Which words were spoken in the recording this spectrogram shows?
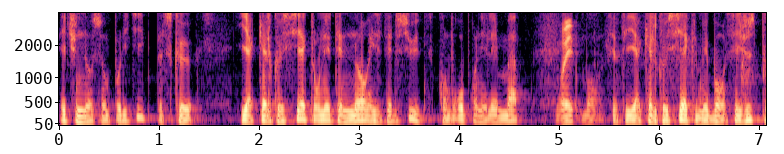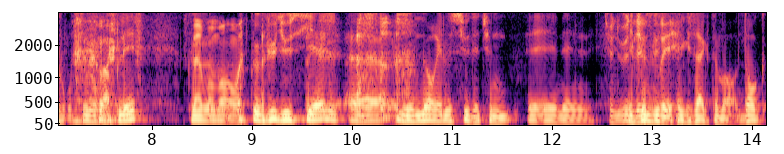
est une notion politique, parce que il y a quelques siècles, on était le Nord, ils étaient le Sud. Quand vous reprenez les maps, oui. bon, c'était il y a quelques siècles, mais bon, c'est juste pour toujours rappeler que, un moment, ouais. que, vu du ciel, euh, le Nord et le Sud est une, est, est, est une vue de l'esprit. Exactement. Donc,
